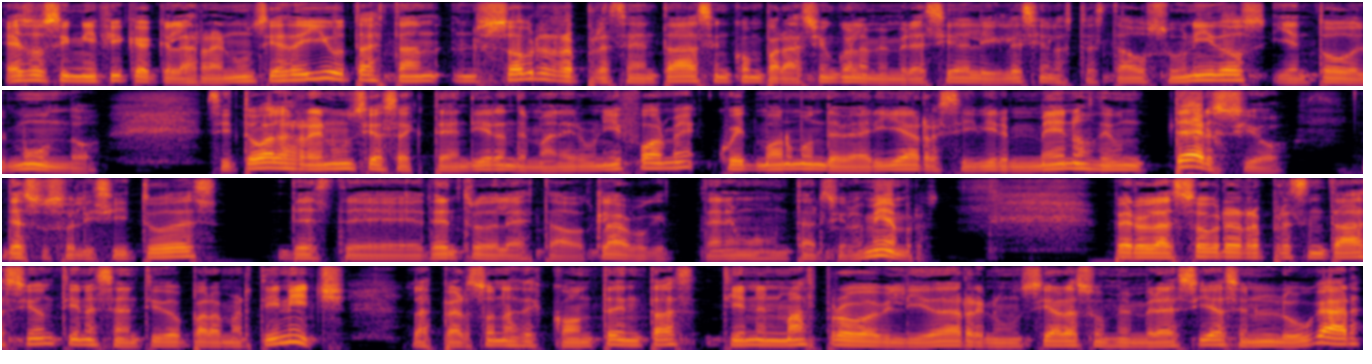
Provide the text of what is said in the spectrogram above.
Eso significa que las renuncias de Utah están sobre representadas en comparación con la membresía de la Iglesia en los Estados Unidos y en todo el mundo. Si todas las renuncias se extendieran de manera uniforme, Quit Mormon debería recibir menos de un tercio de sus solicitudes desde dentro del Estado. Claro, porque tenemos un tercio de los miembros. Pero la sobrerepresentación tiene sentido para Martinich. Las personas descontentas tienen más probabilidad de renunciar a sus membresías en un lugar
